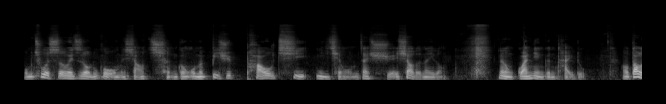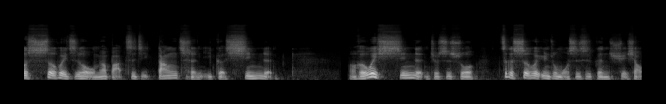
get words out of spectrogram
我们出了社会之后，如果我们想要成功，我们必须抛弃以前我们在学校的那种那种观念跟态度。哦，到了社会之后，我们要把自己当成一个新人。哦，何谓新人？就是说。这个社会运作模式是跟学校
